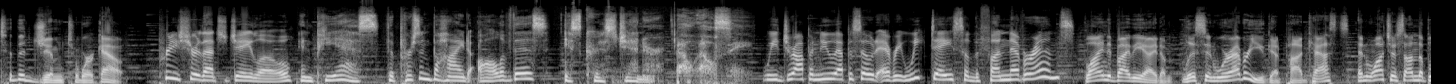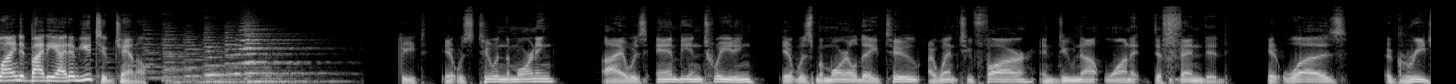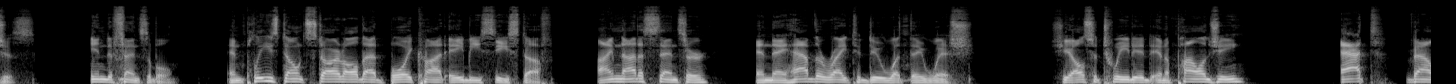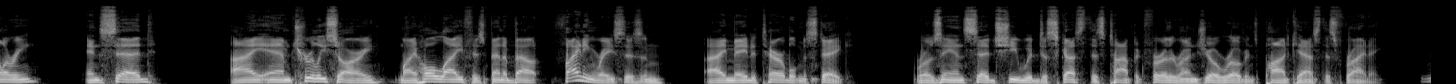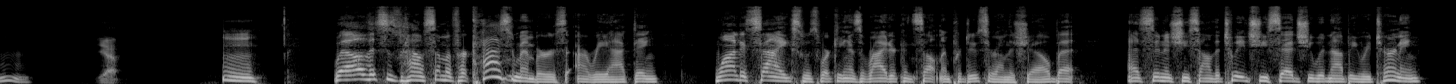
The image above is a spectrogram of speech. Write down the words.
to the gym to work out. Pretty sure that's J Lo. And P.S. The person behind all of this is Kris Jenner LLC. We drop a new episode every weekday, so the fun never ends. Blinded by the item. Listen wherever you get podcasts, and watch us on the Blinded by the Item YouTube channel. tweet. It was two in the morning. I was Ambien tweeting. It was Memorial Day too. I went too far and do not want it defended. It was egregious, indefensible. And please don't start all that boycott ABC stuff. I'm not a censor, and they have the right to do what they wish. She also tweeted an apology at Valerie and said, I am truly sorry. My whole life has been about fighting racism. I made a terrible mistake. Roseanne said she would discuss this topic further on Joe Rogan's podcast this Friday. Hmm. Yeah. Hmm. Well, this is how some of her cast members are reacting. Wanda Sykes was working as a writer, consultant, and producer on the show, but as soon as she saw the tweet, she said she would not be returning,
